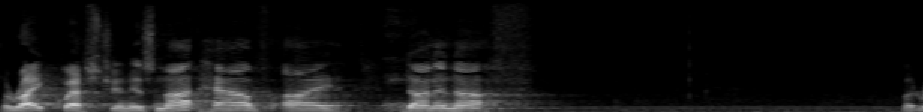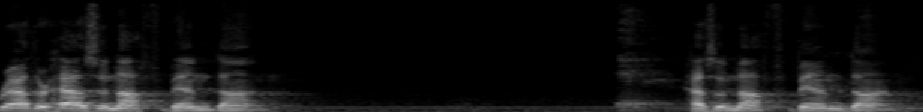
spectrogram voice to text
The right question is not, have I done enough? But rather, has enough been done? Has enough been done?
